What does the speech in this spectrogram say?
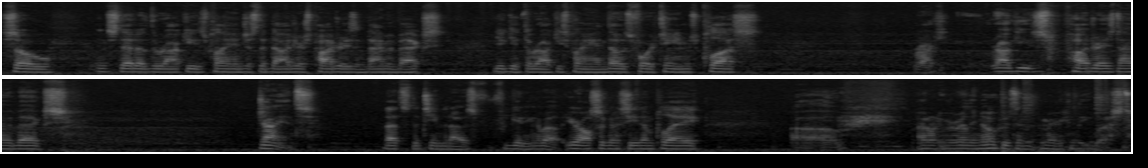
So instead of the Rockies playing just the Dodgers, Padres, and Diamondbacks, you get the Rockies playing those four teams plus Rocky, Rockies, Padres, Diamondbacks, Giants. That's the team that I was forgetting about. You're also going to see them play. Um, I don't even really know who's in American League West.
